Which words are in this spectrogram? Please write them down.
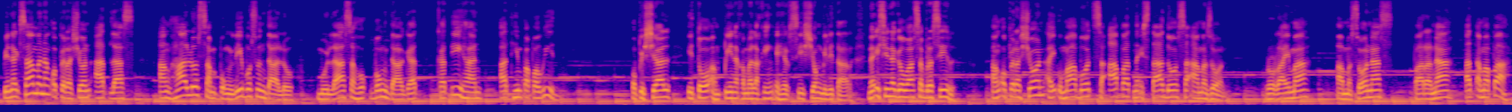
Pinagsama ng Operasyon Atlas ang halos 10,000 sundalo mula sa hukbong dagat, katihan at himpapawid. Opisyal, ito ang pinakamalaking ehersisyong militar na isinagawa sa Brazil. Ang operasyon ay umabot sa apat na estado sa Amazon, Roraima, Amazonas, Paraná at Amapá.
